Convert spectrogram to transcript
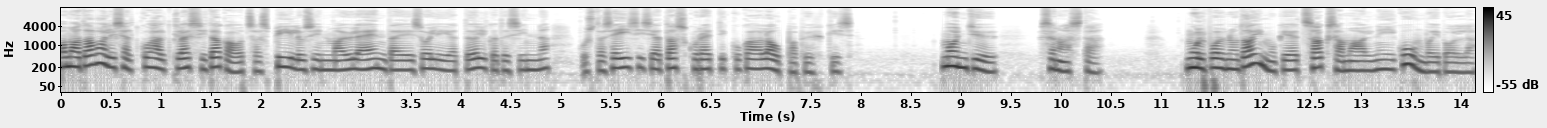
Oma tavaliselt kohalt klassi tagaotsas piilusin ma üle enda ees olijate õlgade sinna, kus ta seisis ja taskurätikuga laupa pühkis. Mon Dieu, sõnas ta mul polnud aimugi, et Saksamaal nii kuum võib olla.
